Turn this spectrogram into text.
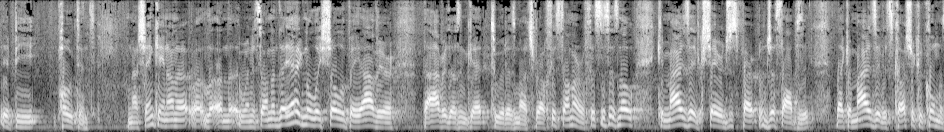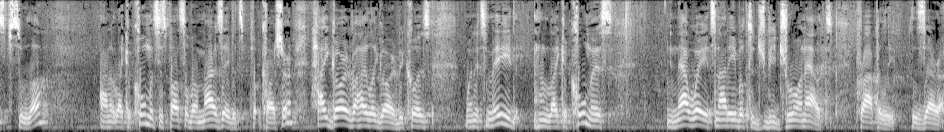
it be potent. Mashenkein on, a, on the, when it's on the diagonal, avir, the avir doesn't get to it as much. Rachis says no, kemarzev ksher, just just opposite. Like a marzev, it's kosher, kakulmus psula. On it, like a kulmus is possible, but marzev it's kosher. High guard, high guard, because when it's made like a kulmus, in that way, it's not able to be drawn out properly, the zera.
